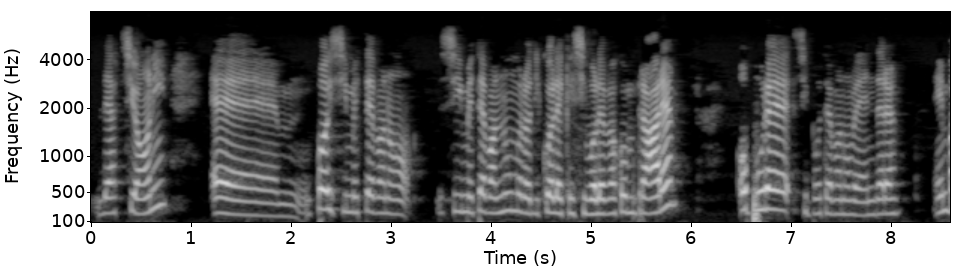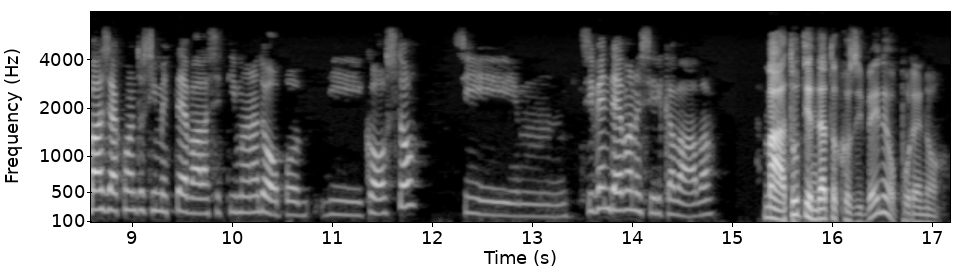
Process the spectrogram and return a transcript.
le azioni e ehm, poi si, mettevano, si metteva il numero di quelle che si voleva comprare oppure si potevano vendere e in base a quanto si metteva la settimana dopo di costo si, mm, si vendevano e si ricavava. Ma a tutti è andato così bene oppure no?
